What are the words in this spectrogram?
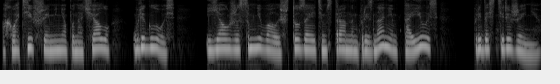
охватившее меня поначалу, улеглось, я уже сомневалась, что за этим странным признанием таилось предостережение.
